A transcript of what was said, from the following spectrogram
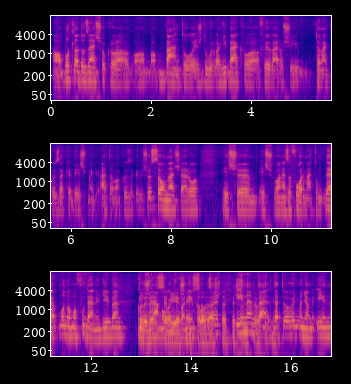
a botladozásokról, a, a, a bántó és durva hibákról, a fővárosi tömegközlekedés, meg általában a közlekedés összeomlásáról, és, és van ez a formátum. De mondom, a Fudán ügyében mi is támogatjuk a népszavazást. Én nem, tá- tehát hogy mondjam, én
